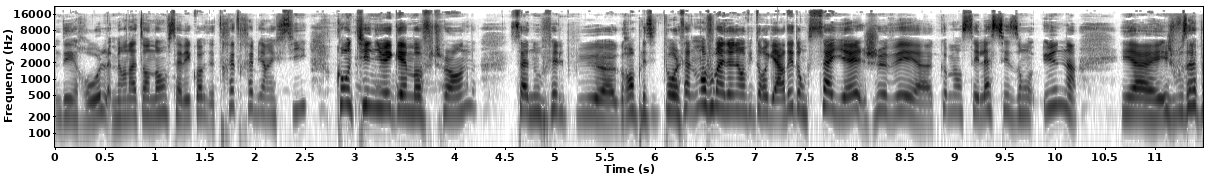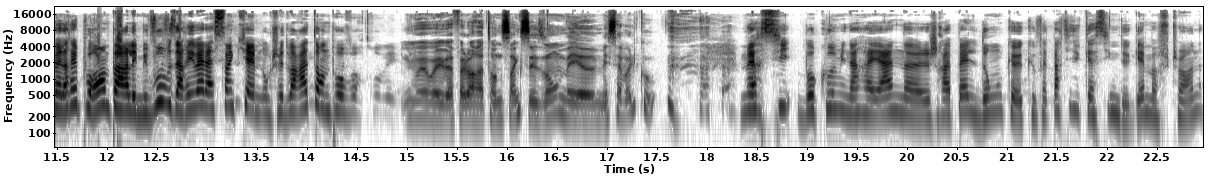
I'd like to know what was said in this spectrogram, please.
des rôles. Mais en attendant, vous savez quoi, vous êtes très très bien ici. Continuez Game of Thrones, ça nous fait le plus grand plaisir pour le faire. Moi, vous m'avez donné envie de regarder, donc ça y est, je vais commencer la saison 1 et, euh, et, je vous appellerai pour en parler. Mais vous, vous arrivez à la cinquième, donc je vais devoir attendre pour vous retrouver. Oui, ouais, il va falloir attendre cinq saisons, mais, euh, mais ça vaut le coup. Merci beaucoup, Mina Ryan. Euh, je rappelle donc que vous faites partie du casting de Game of Thrones,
